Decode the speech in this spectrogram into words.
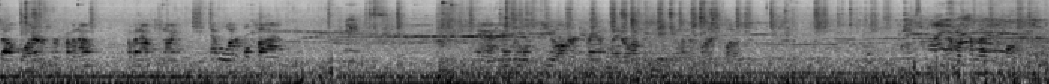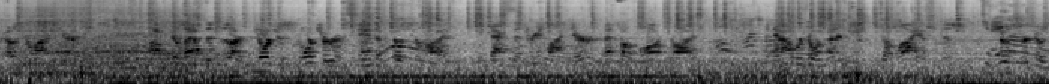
Southwire for coming out, coming out tonight. Have a wonderful time, and maybe we'll see you on our tram later on this evening when the park closes. And we're coming up on um, the coaster line here. Off your left, this is our Georgia Scorcher stand-up coaster ride. Back to the tree line here, that's our log ride. And now we're going underneath Goliath. This coaster goes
